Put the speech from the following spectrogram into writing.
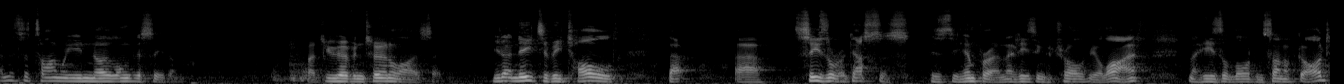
and there's a time where you no longer see them. But you have internalized it. You don't need to be told that uh, Caesar Augustus is the emperor and that he's in control of your life and that he's the Lord and Son of God.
